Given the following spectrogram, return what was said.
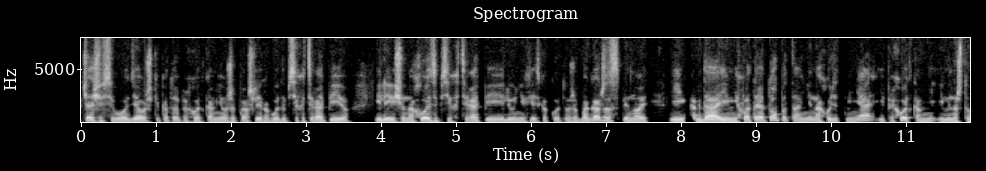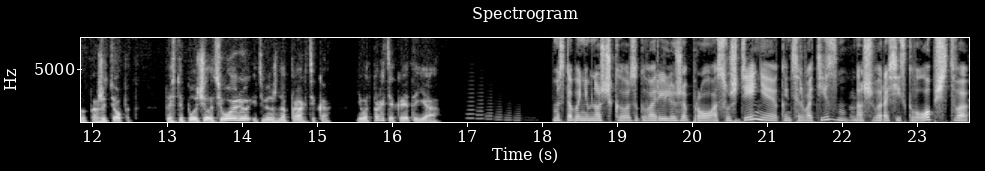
Чаще всего девушки, которые приходят ко мне, уже прошли какую-то психотерапию или еще находятся в психотерапии, или у них есть какой-то уже багаж за спиной. И когда им не хватает опыта, они находят меня и приходят ко мне именно, чтобы прожить опыт. То есть ты получила теорию, и тебе нужна практика. И вот практика – это я. Мы с тобой немножечко заговорили уже про осуждение, консерватизм нашего российского общества.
